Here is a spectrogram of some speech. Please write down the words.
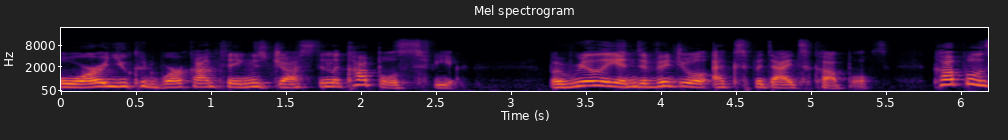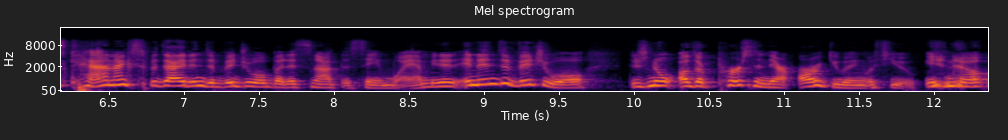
or you could work on things just in the couples sphere. But really individual expedites couples. Couples can expedite individual, but it's not the same way. I mean, an individual, there's no other person there arguing with you, you know?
